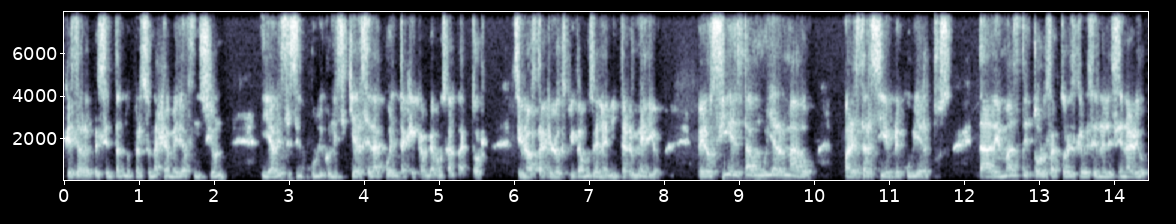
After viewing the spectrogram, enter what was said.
que está representando un personaje a media función y a veces el público ni siquiera se da cuenta que cambiamos al actor, sino hasta que lo explicamos en el intermedio. Pero sí está muy armado para estar siempre cubiertos. Además de todos los actores que ves en el escenario,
